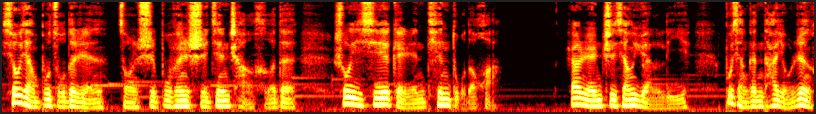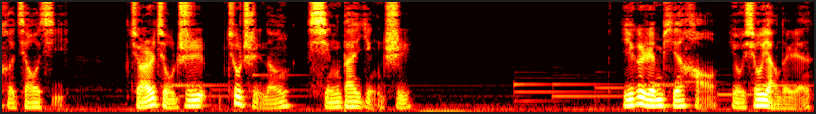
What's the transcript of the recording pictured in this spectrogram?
修养不足的人总是不分时间场合的说一些给人添堵的话，让人只想远离，不想跟他有任何交集，久而久之就只能形单影只。一个人品好、有修养的人，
